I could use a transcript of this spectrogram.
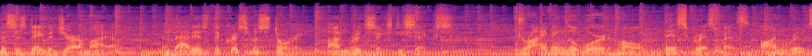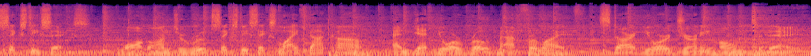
This is David Jeremiah, and that is the Christmas story on Route 66. Driving the word home this Christmas on Route 66. Log on to Route66Life.com and get your roadmap for life. Start your journey home today.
